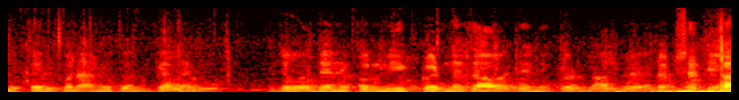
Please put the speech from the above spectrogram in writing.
तो तरी पण आम्ही बंद केलाय. जेव्हा जेणेकरून इकडनं जावं जेणेकरून आपल्या लक्षात का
